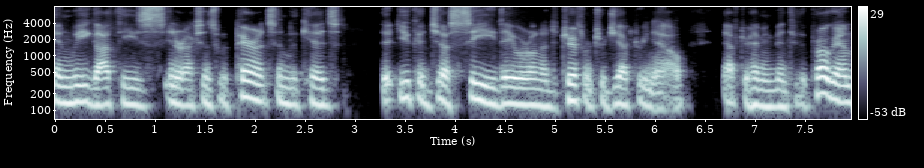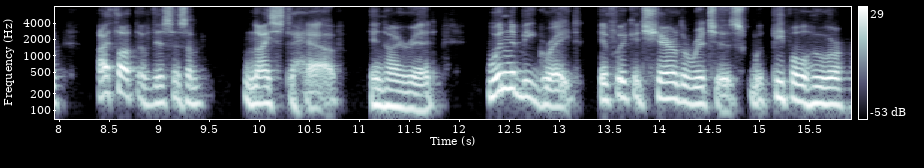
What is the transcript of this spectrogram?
and we got these interactions with parents and with kids, that you could just see they were on a different trajectory now after having been through the program. I thought of this as a nice to have in higher ed. Wouldn't it be great if we could share the riches with people who are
